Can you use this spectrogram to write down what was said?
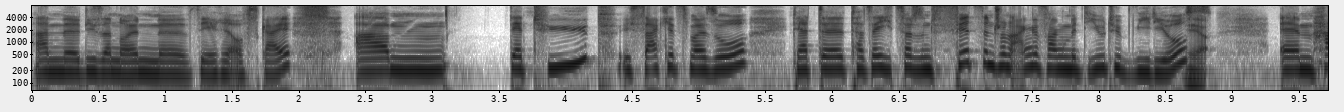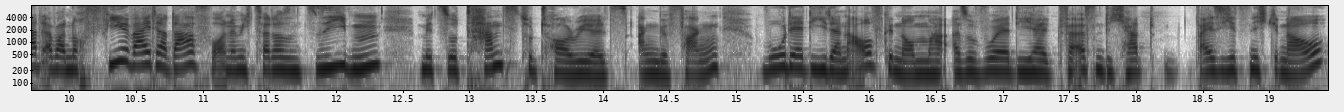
an äh, dieser neuen äh, Serie auf Sky. Ähm, der Typ, ich sag jetzt mal so, der hatte tatsächlich 2014 schon angefangen mit YouTube-Videos, Ja. ähm, hat aber noch viel weiter davor, nämlich 2007, mit so Tanztutorials angefangen, wo der die dann aufgenommen hat, also wo er die halt veröffentlicht hat, weiß ich jetzt nicht genau.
